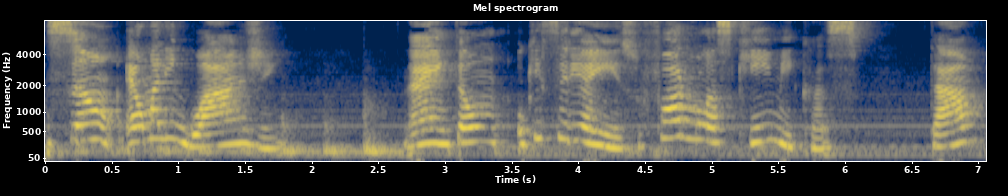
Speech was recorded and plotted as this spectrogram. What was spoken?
São, é uma linguagem, né? Então, o que seria isso? Fórmulas químicas tá?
